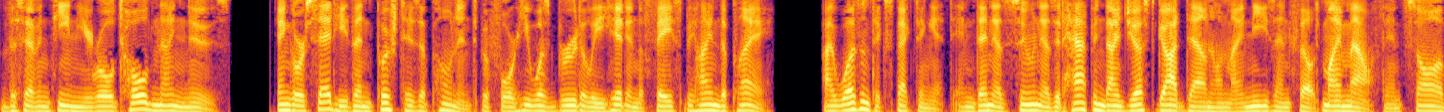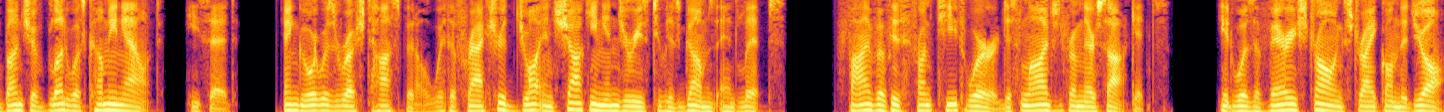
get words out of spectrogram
The 17-year-old told 9 News. Ngor said he then pushed his opponent before he was brutally hit in the face behind the play. I wasn't expecting it and then as soon as it happened I just got down on my knees and felt my mouth and saw a bunch of blood was coming out, he said. Ngor was rushed hospital with a fractured jaw and shocking injuries to his gums and lips. Five of his front teeth were dislodged from their sockets. It was a very strong strike on the jaw.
